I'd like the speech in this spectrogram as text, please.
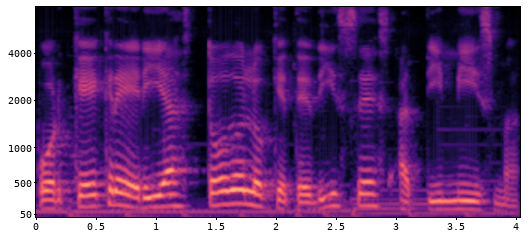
¿por qué creerías todo lo que te dices a ti misma?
